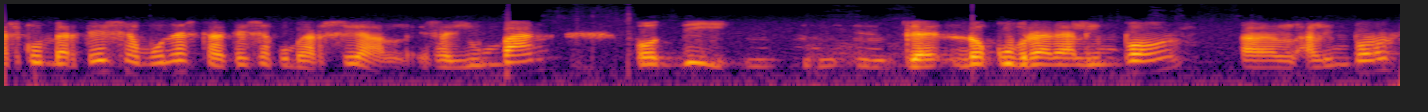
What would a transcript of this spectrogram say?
es converteix en una estratègia comercial. És a dir, un banc pot dir que no cobrarà l'impost, l'impost,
